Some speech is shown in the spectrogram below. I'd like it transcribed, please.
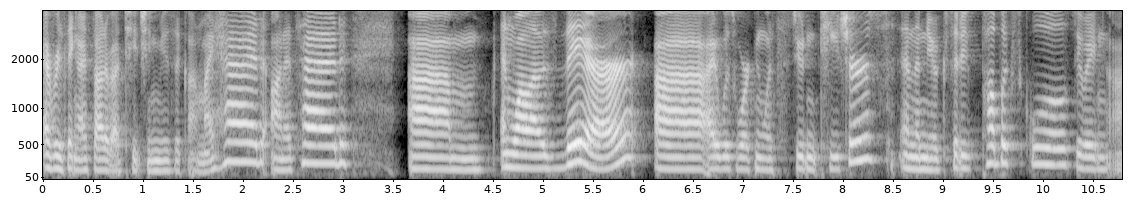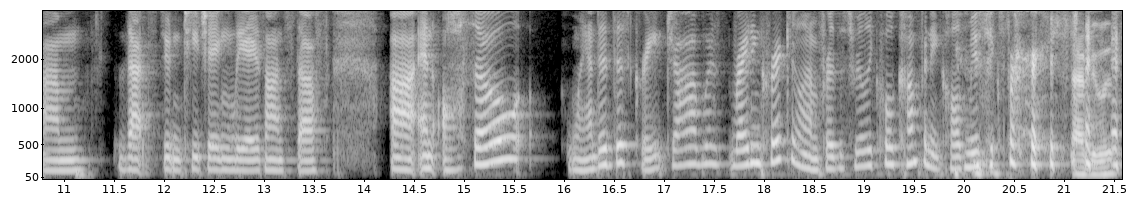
everything I thought about teaching music on my head, on its head. Um, and while I was there, uh, I was working with student teachers in the New York City public schools, doing um, that student teaching liaison stuff. Uh, and also landed this great job with writing curriculum for this really cool company called Music First. Fabulous.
